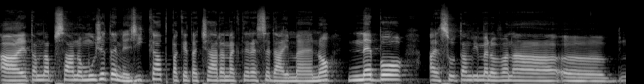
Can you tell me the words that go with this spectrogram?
a je tam napsáno, můžete mi říkat, pak je ta čára, na které se dá jméno, nebo a jsou tam vyjmenovaná uh,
